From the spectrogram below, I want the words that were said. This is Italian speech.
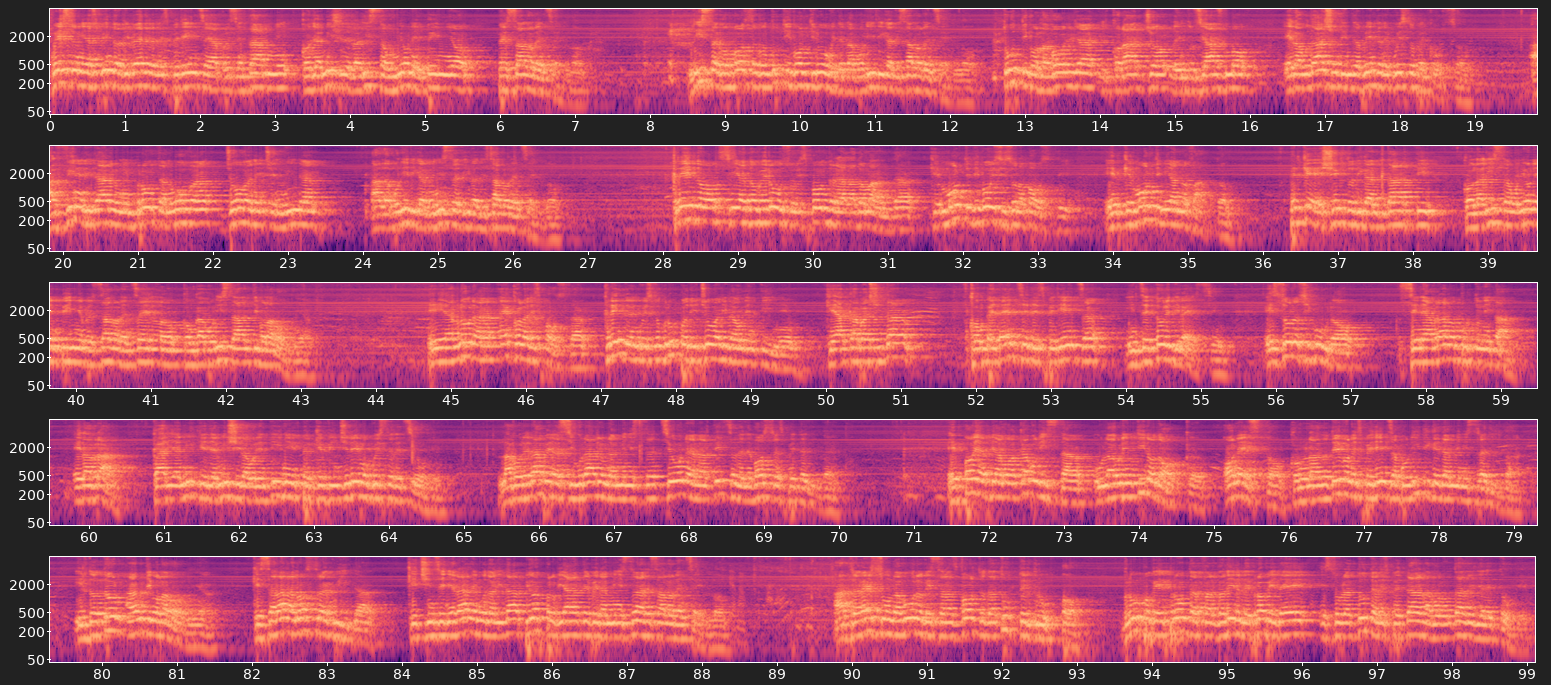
Questo mi ha spinto a ripetere l'esperienza e a presentarmi con gli amici della lista Unione Impegno per San Lorenzello. Lista composta con tutti i volti nuovi della politica di San Lorenzello, tutti con la voglia, il coraggio, l'entusiasmo e l'audacia di intraprendere questo percorso al fine di dare un'impronta nuova, giovane e genuina alla politica amministrativa di San Lorenzello. Credo sia doveroso rispondere alla domanda che molti di voi si sono posti e che molti mi hanno fatto. Perché hai scelto di candidarti con la lista Unione Impegno per San Lorenzello con capolista Antimo Lavogna? E allora ecco la risposta. Credo in questo gruppo di giovani laurentini che ha capacità, competenze ed esperienza in settori diversi e sono sicuro se ne avrà l'opportunità e l'avrà, cari amici ed amici laurentini, perché vinceremo queste elezioni. Lavorerà per assicurare un'amministrazione all'altezza delle vostre aspettative e poi abbiamo a capolista un laurentino doc, onesto, con una notevole esperienza politica ed amministrativa, il dottor Antimo Lavogna, che sarà la nostra guida, che ci insegnerà le modalità più appropriate per amministrare San Lorenzello. Attraverso un lavoro che sarà svolto da tutto il gruppo, gruppo che è pronto a far valere le proprie idee e soprattutto a rispettare la volontà degli elettori.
